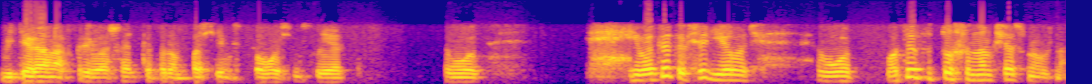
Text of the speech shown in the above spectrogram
ветеранов приглашать, которым по 70, по 80 лет. Вот. И вот это все делать. Вот. Вот это то, что нам сейчас нужно.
